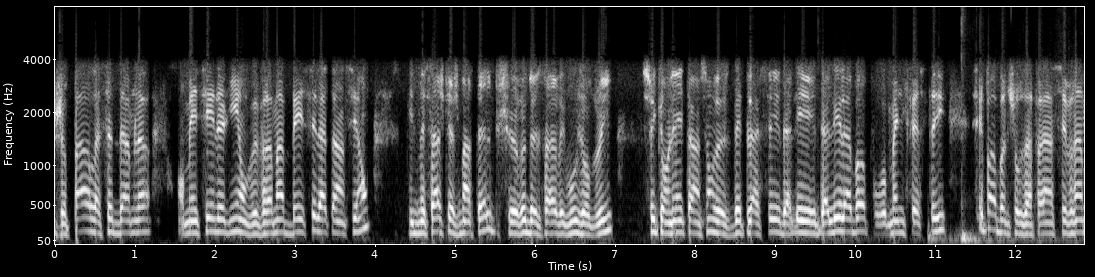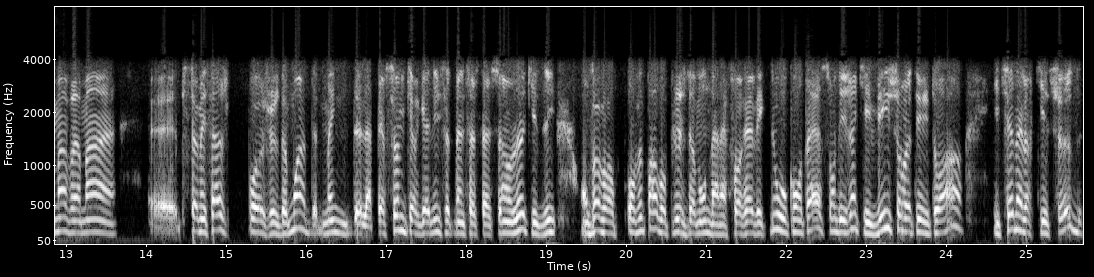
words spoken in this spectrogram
Je parle à cette dame-là. On maintient le lien. On veut vraiment baisser la tension. Puis le message que je martèle, puis je suis heureux de le faire avec vous aujourd'hui, ceux qui ont l'intention de se déplacer, d'aller d'aller là-bas pour manifester, c'est pas la bonne chose à faire. C'est vraiment, vraiment euh, c'est un message pas juste de moi, même de la personne qui organise cette manifestation-là, qui dit on veut on veut pas avoir plus de monde dans la forêt avec nous. Au contraire, ce sont des gens qui vivent sur le territoire, ils tiennent à leur quiétude.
